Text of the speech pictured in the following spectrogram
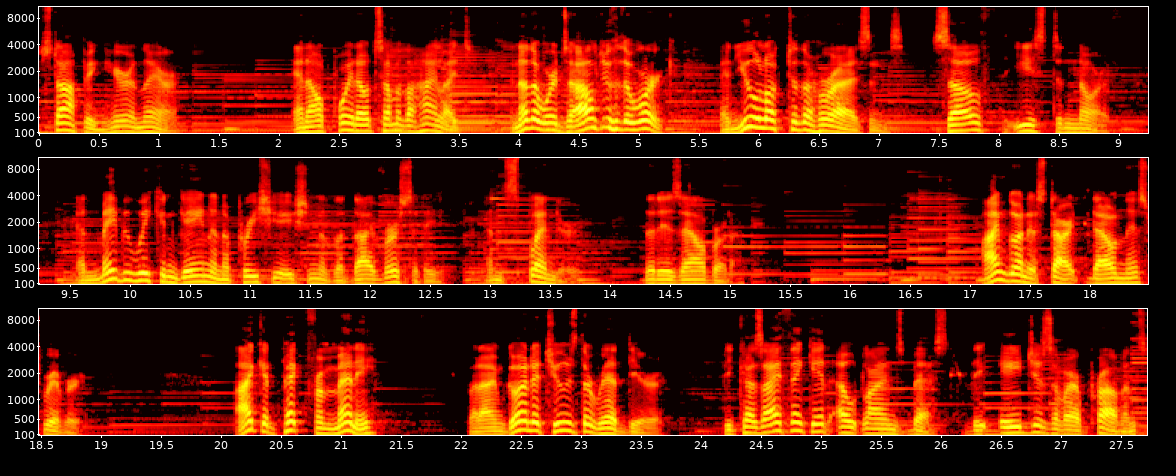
stopping here and there. And I'll point out some of the highlights. In other words, I'll do the work, and you look to the horizons, south, east, and north, and maybe we can gain an appreciation of the diversity and splendor that is Alberta. I'm going to start down this river. I could pick from many, but I'm going to choose the Red Deer because I think it outlines best the ages of our province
